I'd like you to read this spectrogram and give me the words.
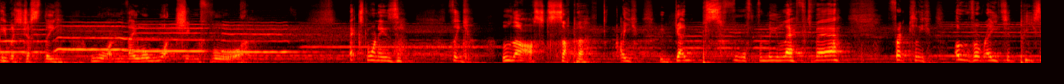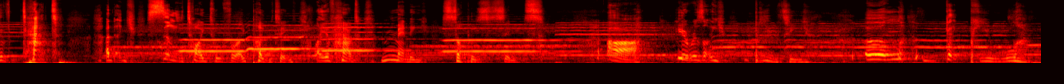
He was just the one they were watching for. Next one is the Last Supper. Gapes forth from me left there. Frankly, overrated piece of tat. And a silly title for a painting. I have had many suppers since. Ah, here is a beauty. Earl Gapule.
